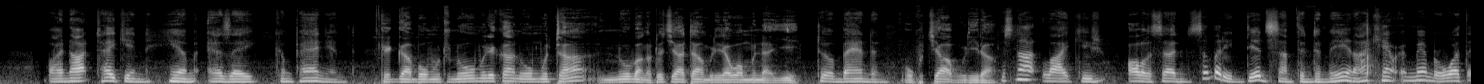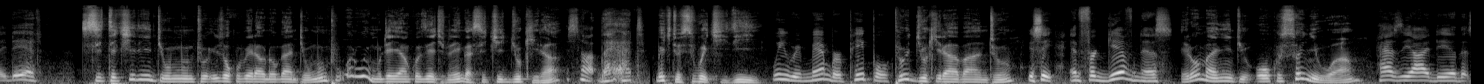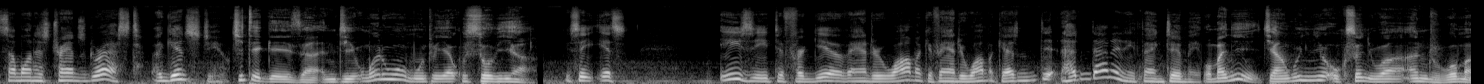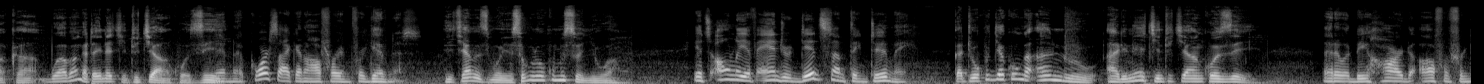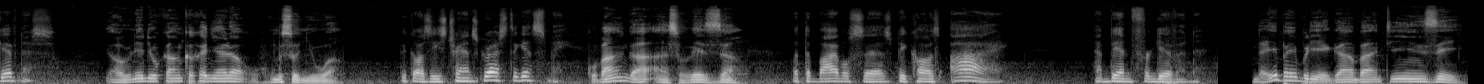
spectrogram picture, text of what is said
by not taking him as a companion, kegamba omuntu n'omuleka n'omuta n'oba nga tokyatambulira wamu naye to abandon. okukyabulira It's not like you all of a sudden somebody did something to me and I can't remember what they did. Tekiri nti omuntu oyinza okubeerawo noga nti omuntu waliwo omuntu eyankoze ekino naye nga sikijjukira It's not that. bwekito si bwe kiri We remember people. tujjukira abantu You see, and forgiveness era omanyi nti okusonyiwa has the idea that someone has transgressed against you. kitegeeza nti waliwo omuntu eyakusobya You see, it's easy to forgive Andrew Wommack if Andrew Wommack hasn't hadn't done anything to me. omanyi kyangu nnyo okusonyiwa andrew womaka bw'aba nga talina kintu kyankoze Then of course I can offer him forgiveness. ekyamazima oyo nsobola okumusonyiwa It's only if Andrew did something to me kati nga andrew alina ekintu kyankoze that it would be hard to offer forgiveness awo ne ndyoka nkakanyala okumusonyiwa because he's transgressed against me. kubanga ansobezza But the Bible says, because I have been forgiven naye bayibuli egamba nti nze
